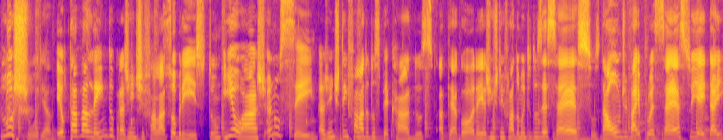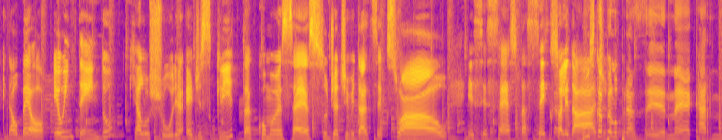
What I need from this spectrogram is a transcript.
Luxúria. Eu tava lendo pra gente falar sobre isto. E eu acho, eu não sei. A gente tem falado dos pecados até agora e a gente tem falado muito dos excessos. Da onde vai pro excesso e aí daí que dá o BO. Eu entendo que a luxúria é descrita como o excesso de atividade sexual, esse excesso da sexualidade. Busca pelo prazer, né? Carnal.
